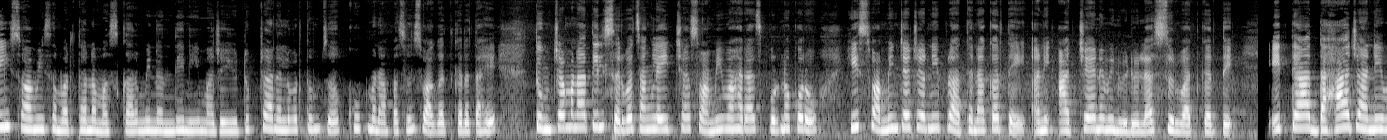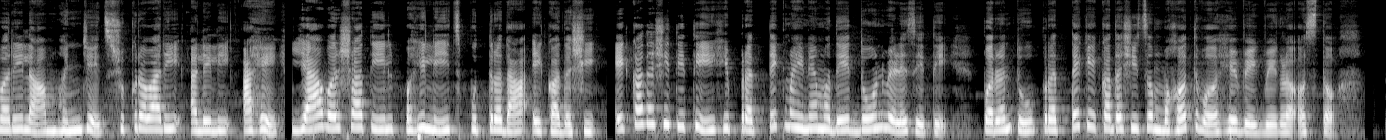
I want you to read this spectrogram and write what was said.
श्री स्वामी समर्थ नमस्कार मी नंदिनी. माझ्या यूट्यूब चॅनलवर तुमचं खूप मनापासून स्वागत करत आहे. तुमच्या मनातील सर्व चांगल्या इच्छा स्वामी महाराज पूर्ण करो ही स्वामींच्या चरणी प्रार्थना करते आणि आजच्या या नवीन व्हिडिओला सुरुवात करते. येत्या दहा जानेवारीला म्हणजेच शुक्रवारी आलेली आहे. या वर्षातील पहिलीच पुत्रदा एकादशी. एकादशी तिथी ही प्रत्येक महिन्यामध्ये दोन वेळेस येते परंतु प्रत्येक एकादशीचं महत्त्व हे वेगवेगळं असतं.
